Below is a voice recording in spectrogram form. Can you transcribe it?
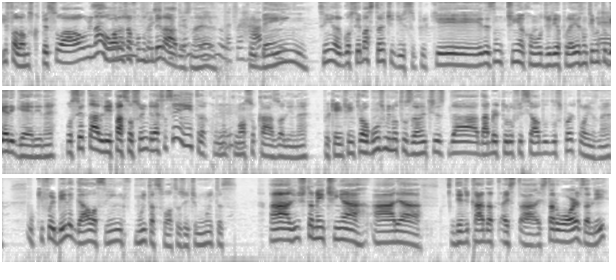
e falamos com o pessoal e na Sim, hora já fomos foi liberados, né? né? Foi Foi rápido. bem. Sim, eu gostei bastante disso, porque eles não tinham, como eu diria por aí, eles não tem muito É. get-get, né? Você tá ali, passou seu ingresso, você entra, com- Uhum. no nosso caso ali, né? Porque a gente entrou alguns minutos antes da, da abertura oficial do- dos portões, né? O que foi bem legal, assim, muitas fotos, gente, muitas. A gente também tinha a área dedicada a Star Wars ali,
